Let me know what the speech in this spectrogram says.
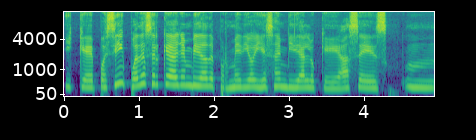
Y que pues sí, puede ser que haya envidia de por medio y esa envidia lo que hace es mm,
